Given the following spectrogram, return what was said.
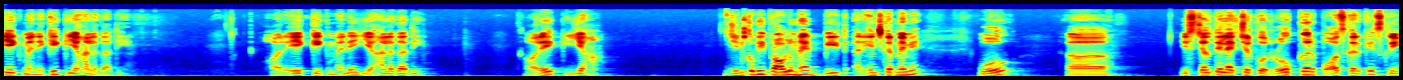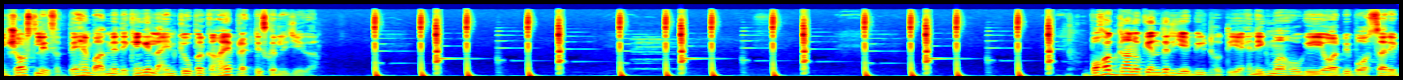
एक मैंने किक यहाँ लगा दी और एक किक मैंने यहाँ लगा दी और एक यहाँ। जिनको भी प्रॉब्लम है बीट अरेंज करने में वो आ, इस चलते लेक्चर को रोक कर पॉज करके स्क्रीनशॉट्स ले सकते हैं। बाद में देखेंगे लाइन के ऊपर कहाँ है प्रैक्टिस कर लीजिएगा। बहुत गानों के अंदर ये बीट होती है। एनिग्मा हो गई, और भी बहुत सारे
